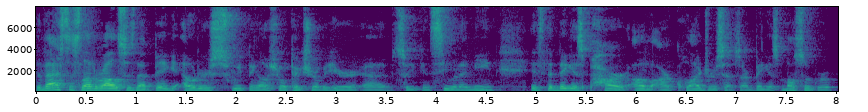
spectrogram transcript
the vastus lateralis is that big outer sweeping, I'll show a picture of it here uh, so you can see what I mean. It's the biggest part of our quadriceps, our biggest muscle group.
